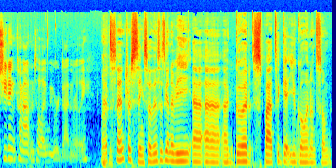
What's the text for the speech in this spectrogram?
she didn't come out until like we were done, really. that's interesting. So this is going to be a, a, a good spot to get you going on some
